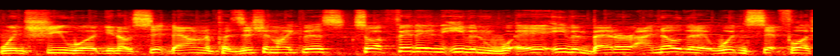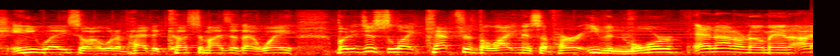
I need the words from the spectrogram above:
when she would, you know, sit down in a position like this. So it fit in even, even better. I know that it wouldn't sit flush anyway, so I would have had to customize it that way, but it just, like, captures the likeness of her even more and I don't know, man. I,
